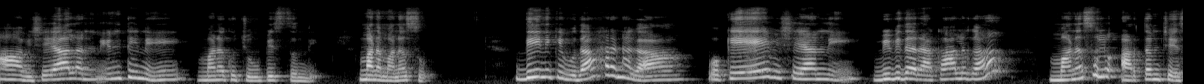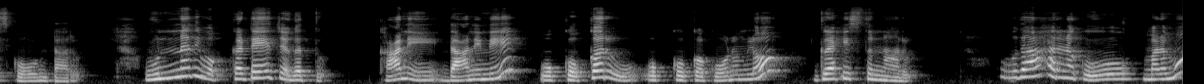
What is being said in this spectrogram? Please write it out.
ఆ విషయాలన్నింటినీ మనకు చూపిస్తుంది మన మనసు. దీనికి ఉదాహరణగా ఒకే విషయాన్ని వివిధ రకాలుగా మనసులు అర్థం చేసుకో ఉంటారు. ఉన్నది ఒక్కటే జగత్తు. కానీ దానినే ఒక్కొక్కరు ఒక్కొక్క కోణంలో గ్రహిస్తున్నారు. ఉదాహరణకు మనము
